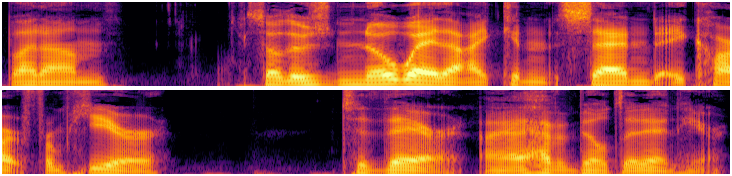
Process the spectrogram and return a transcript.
But um so there's no way that I can send a cart from here to there. I haven't built it in here.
